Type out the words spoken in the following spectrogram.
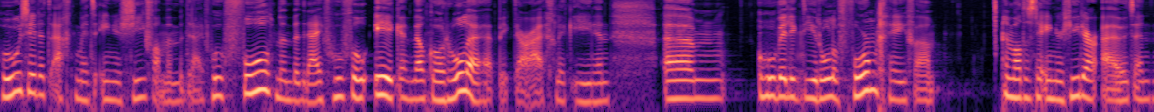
hoe zit het eigenlijk met de energie van mijn bedrijf? Hoe voelt mijn bedrijf? Hoe voel ik en welke rollen heb ik daar eigenlijk in? En um, hoe wil ik die rollen vormgeven? En wat is de energie daaruit? En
